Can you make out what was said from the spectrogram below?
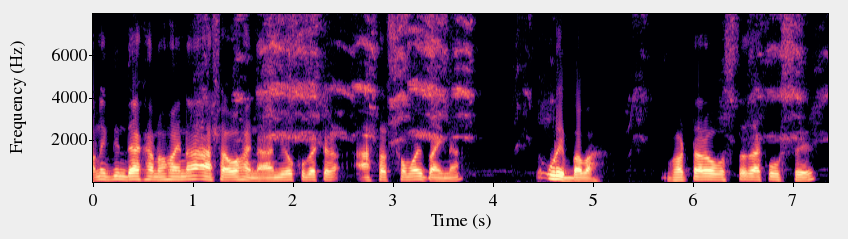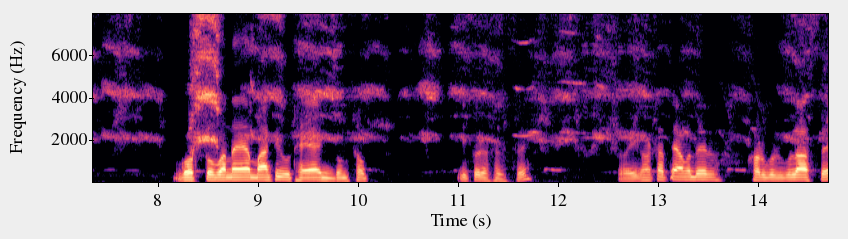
অনেকদিন দেখানো হয় না আসাও হয় না। আমিও খুব একটা আসার সময় পাই না। ওরে বাবা, ঘরটার অবস্থা যা করছে, গর্ত বানায় মাটি উঠায় একদম সব ই করে ফেলছে। তো এই ঘরটাতে আমাদের খরগোশগুলো আছে।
